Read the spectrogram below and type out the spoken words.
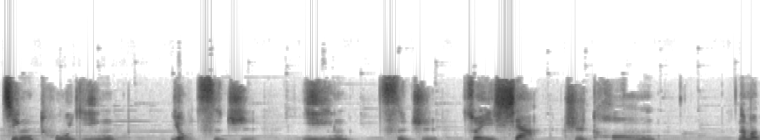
金涂银又次之，银次之，最下至铜。那么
